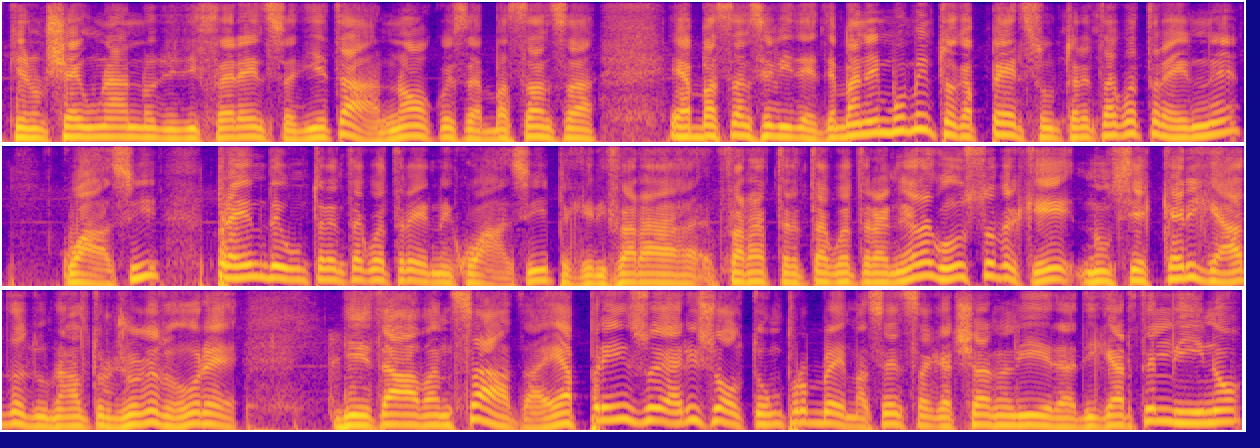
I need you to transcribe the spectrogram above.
che non c'è un anno di differenza di età, no? questo è abbastanza, è abbastanza evidente, ma nel momento che ha perso un 34enne, quasi, prende un 34enne quasi, perché rifarà, farà 34 anni ad agosto, perché non si è caricato ad un altro giocatore giocatore di età avanzata e ha preso e ha risolto un problema senza cacciare una lira di cartellino.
